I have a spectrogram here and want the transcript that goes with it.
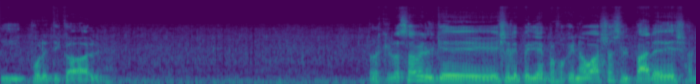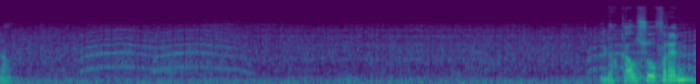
Y Tikal. Para los que no saben, el que ella le pedía por favor que no vaya es el padre de ella, ¿no? Los caos sufren.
